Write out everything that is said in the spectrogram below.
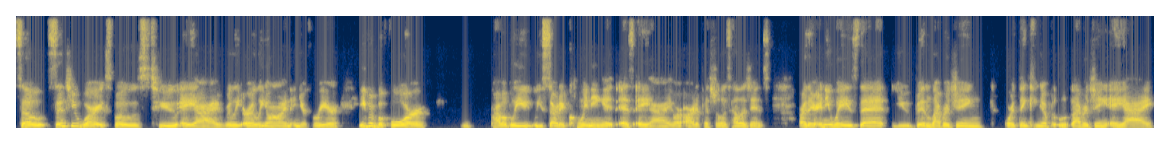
So, since you were exposed to AI really early on in your career, even before probably we started coining it as AI or artificial intelligence, are there any ways that you've been leveraging or thinking of leveraging AI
